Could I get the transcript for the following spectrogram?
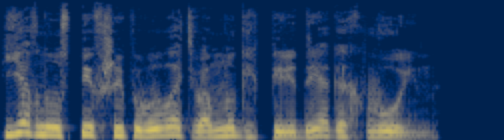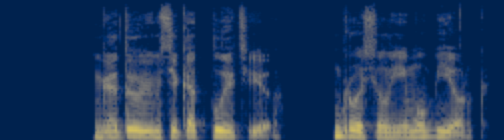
явно успевший побывать во многих передрягах воин. «Готовимся к отплытию», — бросил ему Бьорг.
